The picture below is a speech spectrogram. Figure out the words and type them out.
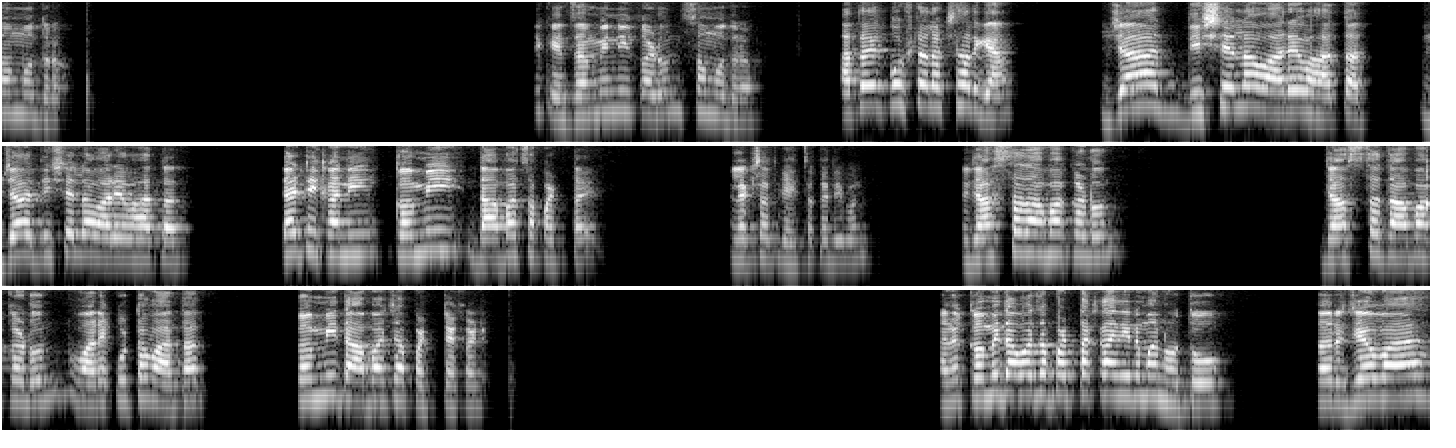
समुद्र. ठीक आहे जमिनीकडून समुद्र. आता एक गोष्ट लक्षात घ्या ज्या दिशेला वारे वाहतात ज्या दिशेला वारे वाहतात त्या ठिकाणी कमी दाबाचा पट्टा आहे. लक्षात घ्यायचं कधी पण. जास्त दाबाकडून जास्त दाबाकडून वारे कुठं वाहतात? कमी दाबाच्या पट्ट्याकडे. आणि कमी दाबाचा पट्टा काय निर्माण होतो? तर जेव्हा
